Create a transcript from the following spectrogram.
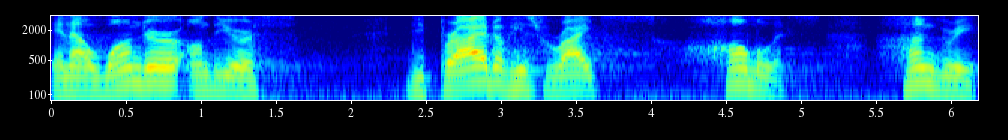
and a wanderer on the earth, deprived of his rights, homeless, hungry,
